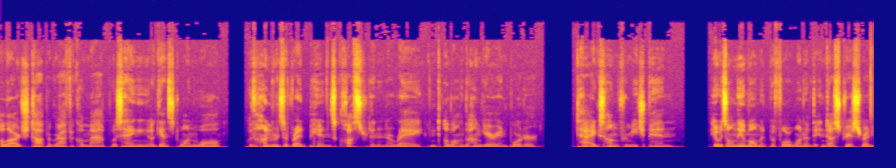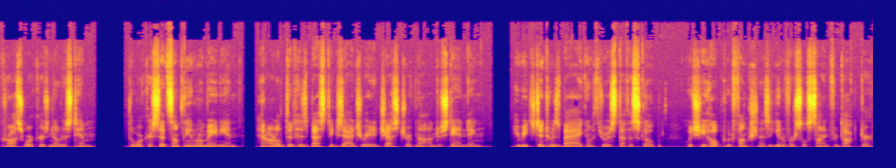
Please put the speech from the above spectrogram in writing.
A large topographical map was hanging against one wall, with hundreds of red pins clustered in an array along the Hungarian border. Tags hung from each pin. It was only a moment before one of the industrious Red Cross workers noticed him. The worker said something in Romanian, and Arnold did his best exaggerated gesture of not understanding. He reached into his bag and withdrew a stethoscope, which he hoped would function as a universal sign for doctor.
